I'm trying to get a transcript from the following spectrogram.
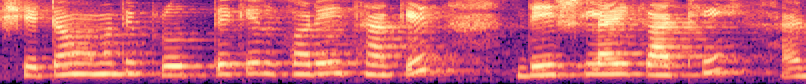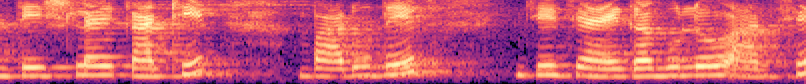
সেটাও আমাদের প্রত্যেকের ঘরেই থাকে। দেশলাই কাঠি আর দেশলাই কাঠির বারুদের যে জায়গাগুলো আছে,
